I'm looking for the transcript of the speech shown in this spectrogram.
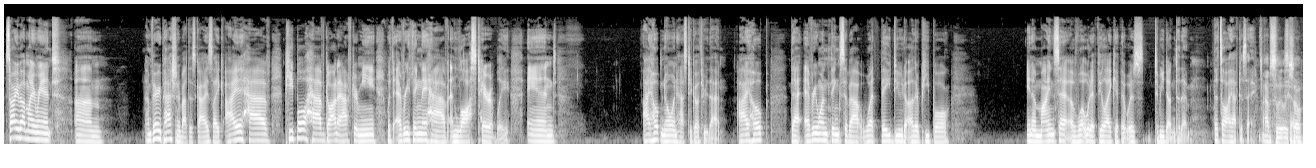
sorry about my rant. Um, I'm very passionate about this, guys. Like I have people have gone after me with everything they have and lost terribly. And I hope no one has to go through that. I hope that everyone thinks about what they do to other people in a mindset of what would it feel like if it was to be done to them. That's all I have to say. Absolutely. So, So-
